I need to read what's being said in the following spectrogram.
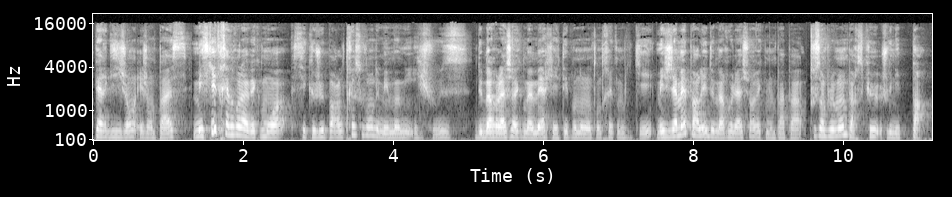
père exigeant et j'en passe. Mais ce qui est très drôle avec moi, c'est que je parle très souvent de mes mommy issues, de ma relation avec ma mère qui a été pendant longtemps très compliquée, mais jamais parlé de ma relation avec mon papa, tout simplement parce que je n'ai pas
